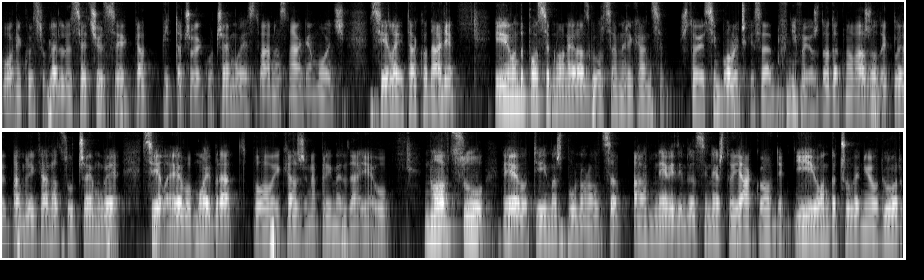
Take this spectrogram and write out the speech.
oni koji su gledali osjećaju se kad pita čovjek u čemu je stvarna snaga, moć, sila i tako dalje. I onda posebno onaj razgovor sa Amerikancem, što je simbolički sad njima još dodatno važno. Dakle, Amerikanac u čemu je sila. Evo, moj brat ovaj, kaže, na primjer, da je u novcu, evo, ti imaš puno novca, a ne vidim da si nešto jako ovde. I onda čuveni odgovor,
